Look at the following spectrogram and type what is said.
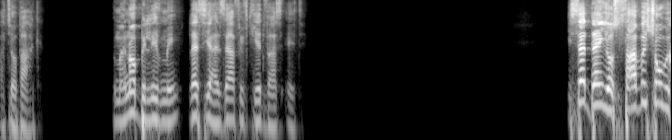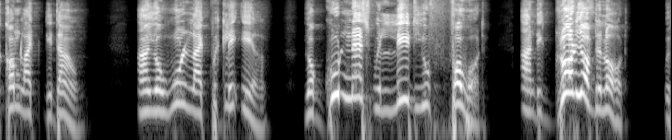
at your back. You might not believe me. Let's see Isaiah 58, verse 8. He said, Then your salvation will come like the down, and your wound like quickly heal. Your goodness will lead you forward, and the glory of the Lord will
